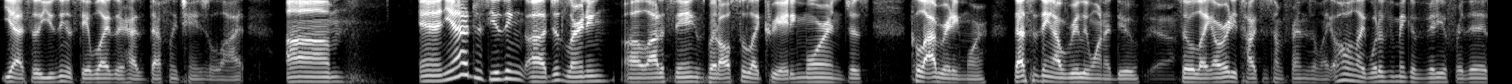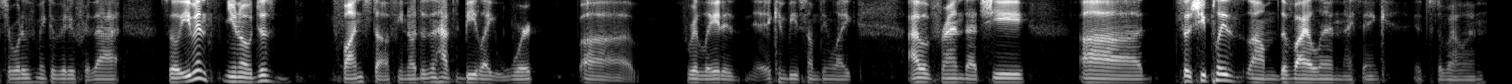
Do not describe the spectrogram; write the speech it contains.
yeah so using a stabilizer has definitely changed a lot um and yeah just using uh just learning a lot of things but also like creating more and just collaborating more that's the thing i really want to do Yeah. so like i already talked to some friends and like oh like what if we make a video for this or what if we make a video for that so even you know just fun stuff you know it doesn't have to be like work uh related. It can be something like i have a friend that she uh so she plays um the violin i think. It's the violin.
